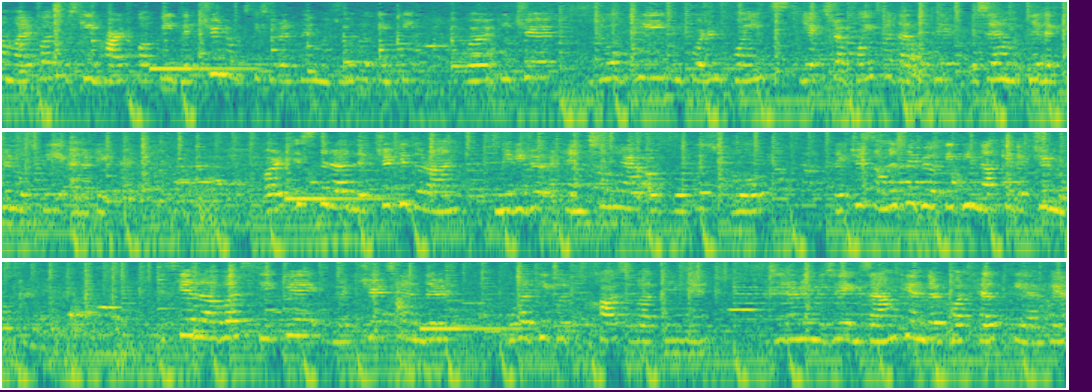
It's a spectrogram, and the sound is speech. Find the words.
हमारे पास उसकी हार्ड कॉपी लेक्चर नोट्स की सूरत में मौजूद होती थी और टीचर जो भी इम्पोर्टेंट पॉइंट्स या एक्स्ट्रा पॉइंट्स बताते थे उसे हम अपने लेक्चर नोट्स पे एनोटेट करते और इस तरह लेक्चर के दौरान मेरी जो अटेंशन है और फोकस वो लेक्चर समझने पे होती थी, ना कि लेक्चर नोट करने इसके अलावा सीखे लेक्चर्स के अंदर बहुत ही कुछ खास बातें हैं, जिन्होंने मुझे एग्ज़ाम के अंदर बहुत हेल्प किया है।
